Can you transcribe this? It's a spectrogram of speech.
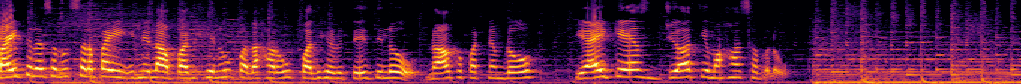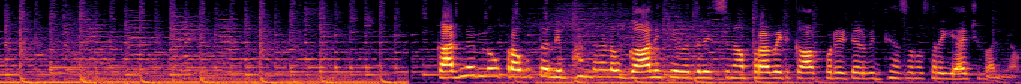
రైతుల సమస్యలపై ఈ నెల పదిహేను పదహారు పదిహేడు తేదీలో నాగపట్నంలో ఐకేఎస్ జాతీయ మహాసభలు. కర్నూలులో ప్రభుత్వ నిబంధనలు గాలికి వదిలేసిన ప్రైవేట్ కార్పొరేటర్ విద్యా సంస్థల యాజమాన్యం.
